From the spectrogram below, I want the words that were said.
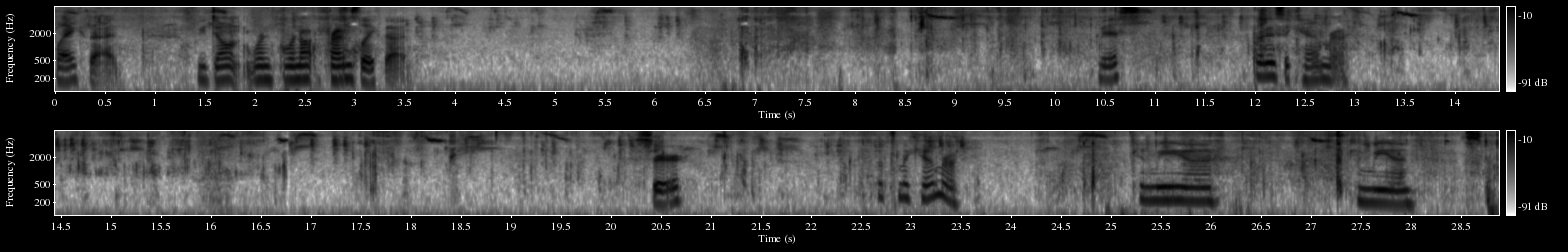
like that. We don't, we're, we're not friends like that. Miss, what is a camera? Sir. That's my camera. Can we, uh, can we, uh, stop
